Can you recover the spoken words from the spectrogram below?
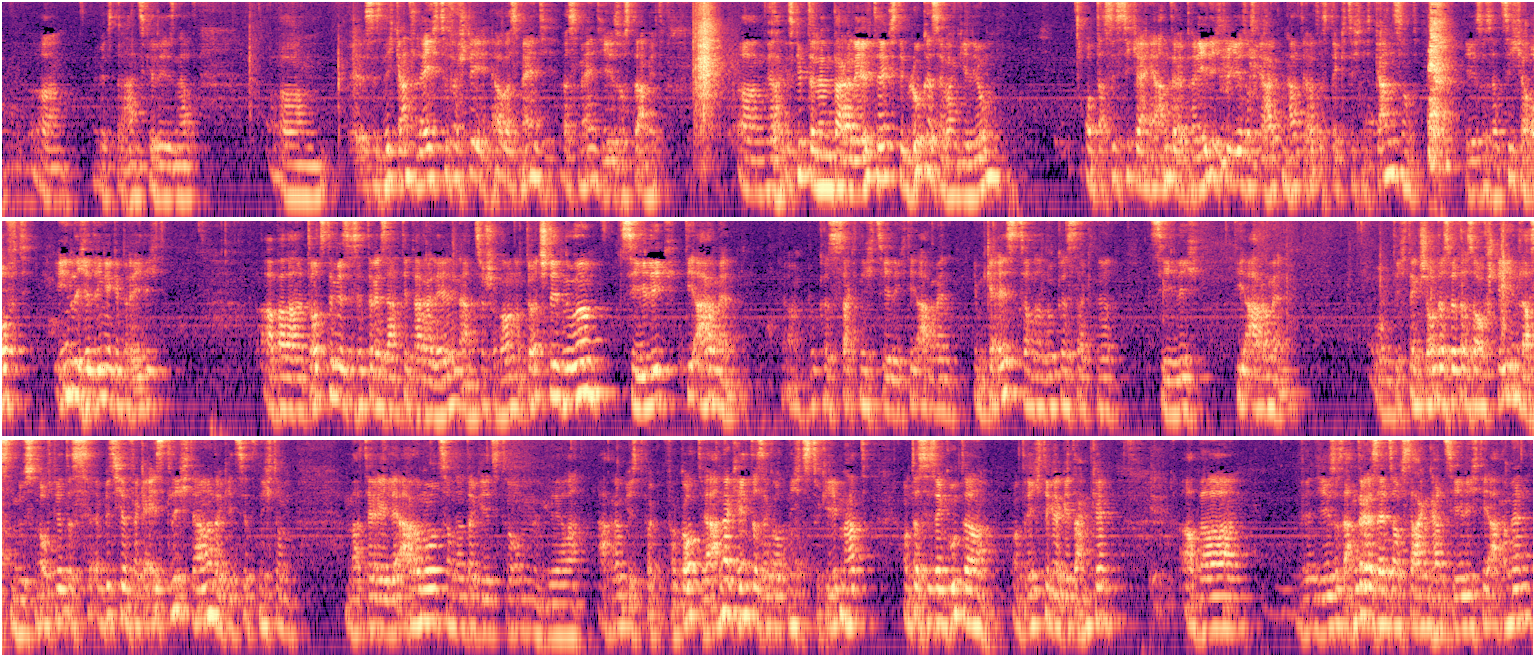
äh, wie es der Hans gelesen hat. Ähm, es ist nicht ganz leicht zu verstehen. Ja, was, meint, was meint Jesus damit? Ähm, ja, es gibt einen Paralleltext im Lukas-Evangelium, und das ist sicher eine andere Predigt, die Jesus gehalten hat. Ja, das deckt sich nicht ganz und Jesus hat sicher oft ähnliche Dinge gepredigt. Aber trotzdem ist es interessant, die Parallelen anzuschauen. Und dort steht nur, selig die Armen. Ja, Lukas sagt nicht selig die Armen im Geist, sondern Lukas sagt nur selig die Armen. Und ich denke schon, dass wir das auch stehen lassen müssen. Oft wird das ein bisschen vergeistlicht. Ja? Da geht es jetzt nicht um materielle Armut, sondern da geht es darum, wer arm ist vor Gott, wer anerkennt, dass er Gott nichts zu geben hat. Und das ist ein guter und richtiger Gedanke. Aber wenn Jesus andererseits auch sagen kann, selig die Armen,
